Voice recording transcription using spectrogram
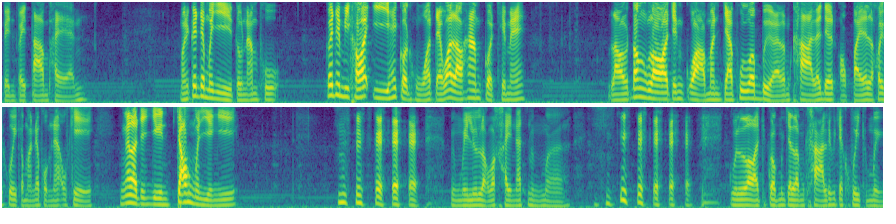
เป็นไปตามแผน มันก็จะมายืนอยู่ตรงน้ำพุ ก็จะมีคาว่า E ให้กดหัว แต่ว่าเราห้ามกดใช่ไหม เราต้องรอจนกว่ามันจะพูดว่าเบื่อลำคาญแล้วเดินออกไปแล้วเราค่อยคุยกับมันนะผมนะ โอเค งั้นเราจะยืนจ้องมันอย่างนี้ มึงไม่รู้หรอกว่าใครนัดมึงมา กูรอจนกว่ามึงจะลำคาญแล้วกูจะคุยกับมึง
